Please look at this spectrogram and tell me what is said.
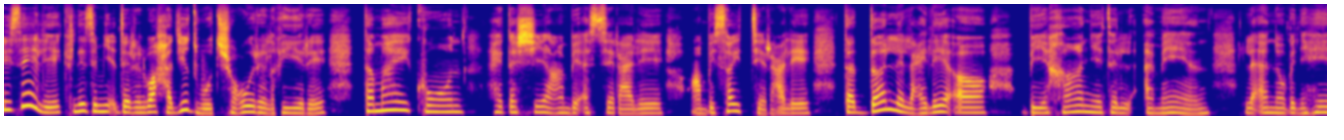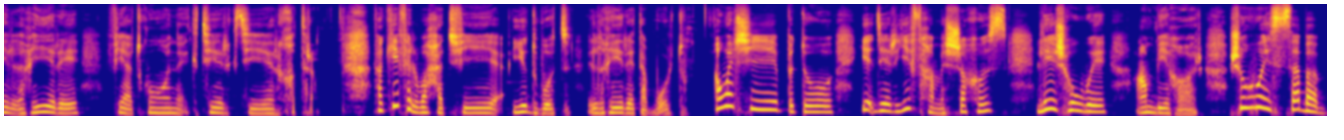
لذلك لازم يقدر الواحد يضبط شعور الغيرة تما يكون هيدا الشيء عم بيأثر عليه وعم بيسيطر عليه. تضل العلاقة بخانة الأمان لأنه بالنهاية الغيرة فيها تكون كتير كتير خطرة. فكيف الواحد في يضبط الغيرة تبولته أول شيء بده يقدر يفهم الشخص ليش هو عم بيغار. شو هو السبب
